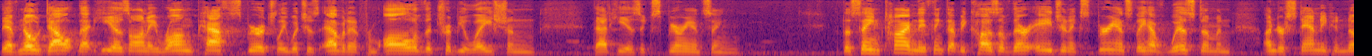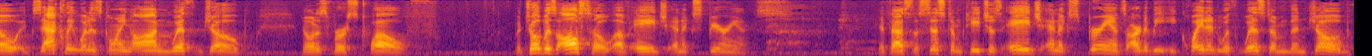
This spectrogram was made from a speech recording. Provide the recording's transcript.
They have no doubt that he is on a wrong path spiritually, which is evident from all of the tribulation that he is experiencing. At the same time, they think that because of their age and experience, they have wisdom and understanding to know exactly what is going on with Job. Notice verse 12. But Job is also of age and experience. If, as the system teaches, age and experience are to be equated with wisdom, then Job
